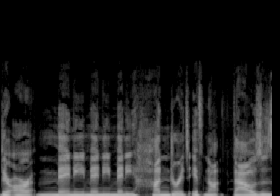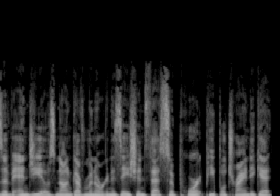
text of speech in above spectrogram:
There are many, many, many hundreds, if not thousands, of NGOs, non government organizations that support people trying to get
